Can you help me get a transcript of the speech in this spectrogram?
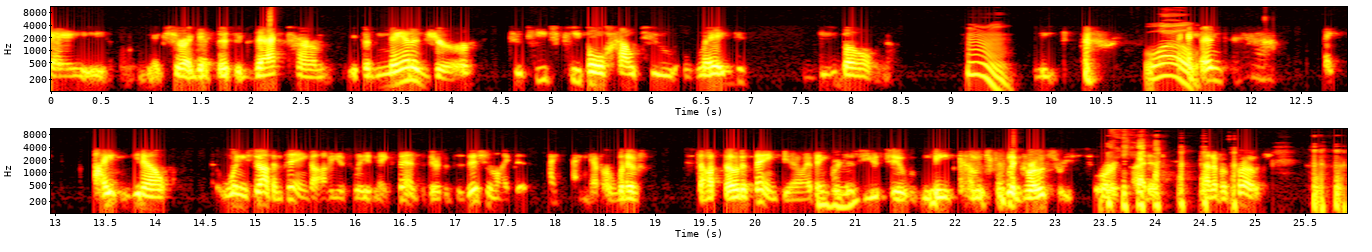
a make sure I get this exact term. It's a manager to teach people how to leg debone hmm. meat. Whoa. and I, I, you know, when you stop and think, obviously it makes sense that there's a position like this. I, I never would have stopped though to think, you know, I think mm-hmm. we're just used to meat comes from the grocery store kind of, kind of approach.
